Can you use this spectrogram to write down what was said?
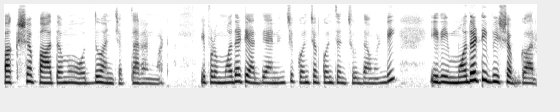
పక్షపాతము వద్దు అని చెప్తారనమాట ఇప్పుడు మొదటి అధ్యాయం నుంచి కొంచెం కొంచెం చూద్దామండి. ఇది మొదటి బిషప్ గారు.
